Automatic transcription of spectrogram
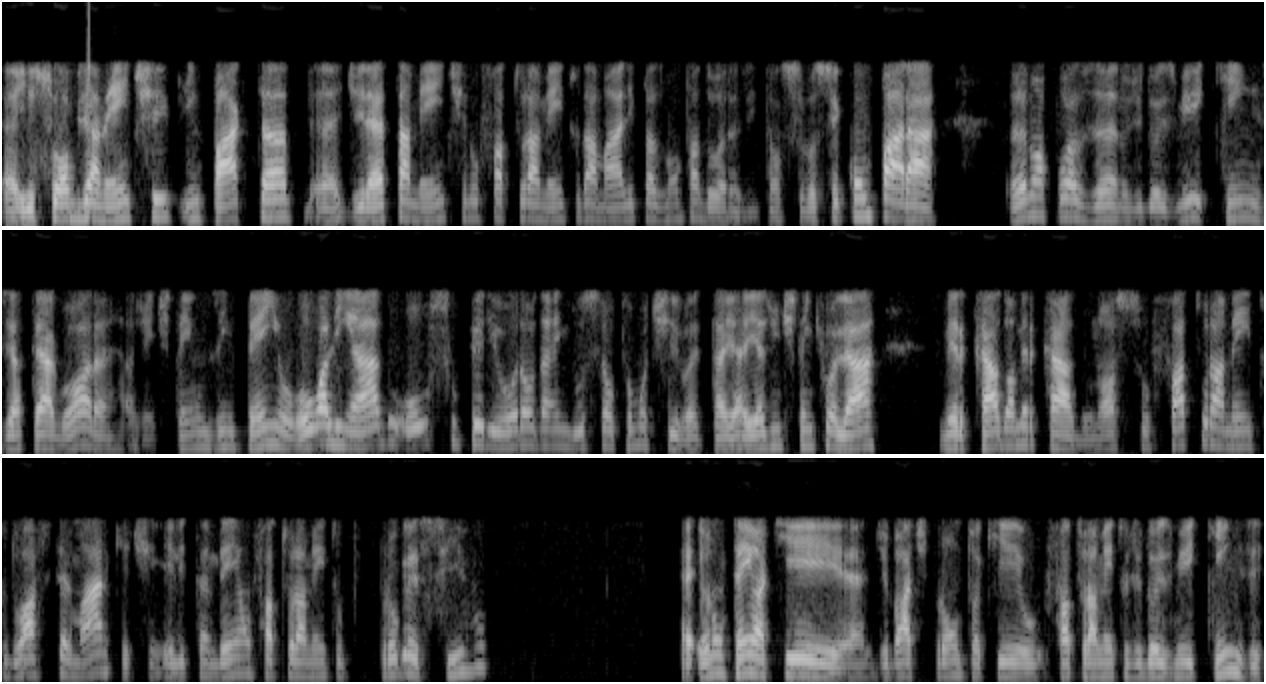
é, isso obviamente impacta é, diretamente no faturamento da Mali para as montadoras. Então, se você comparar ano após ano, de 2015 até agora, a gente tem um desempenho ou alinhado ou superior ao da indústria automotiva. Tá? E aí a gente tem que olhar mercado a mercado. O nosso faturamento do aftermarket, ele também é um faturamento progressivo. É, eu não tenho aqui, é, de bate-pronto aqui, o faturamento de 2015,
